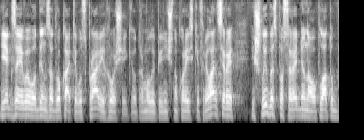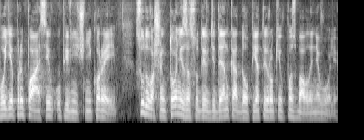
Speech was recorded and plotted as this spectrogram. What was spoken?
Як заявив один з адвокатів у справі, гроші, які отримали північно-корейські фрілансери, йшли безпосередньо на оплату боєприпасів у північній Кореї. Суд у Вашингтоні засудив Діденка до п'яти років позбавлення волі.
